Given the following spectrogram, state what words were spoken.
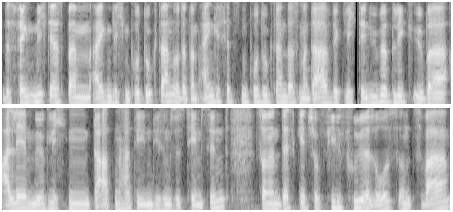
Das fängt nicht erst beim eigentlichen Produkt an oder beim eingesetzten Produkt an, dass man da wirklich den Überblick über alle möglichen Daten hat, die in diesem System sind, sondern das geht schon viel früher los und zwar,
